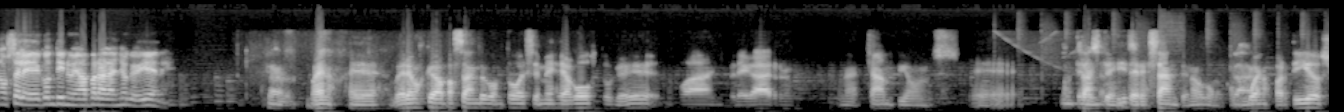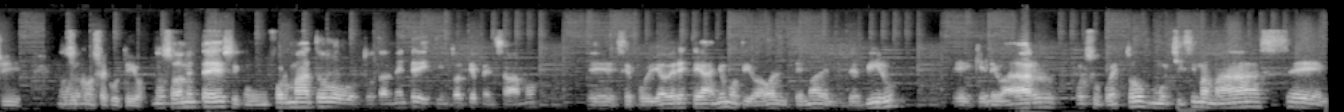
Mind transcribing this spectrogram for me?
no se le dé continuidad para el año que viene. Claro. Bueno, eh, veremos qué va pasando con todo ese mes de agosto que nos va a entregar una Champions eh, bastante interesante, ¿no? Con, buenos partidos y muy consecutivos. No solamente eso, y con un formato totalmente distinto al que pensábamos eh, se podía ver este año motivado al tema del, virus, eh, que le va a dar, por supuesto, muchísima más, eh,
